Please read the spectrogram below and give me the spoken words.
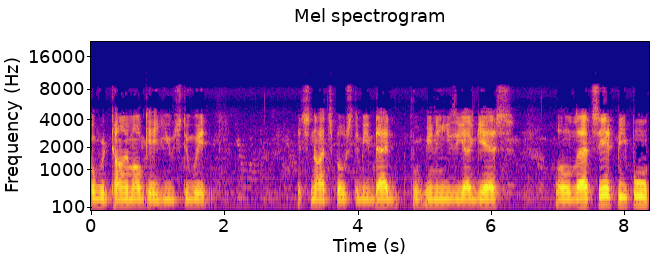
over time I'll get used to it. It's not supposed to be that freaking easy, I guess. Well, that's it, people.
